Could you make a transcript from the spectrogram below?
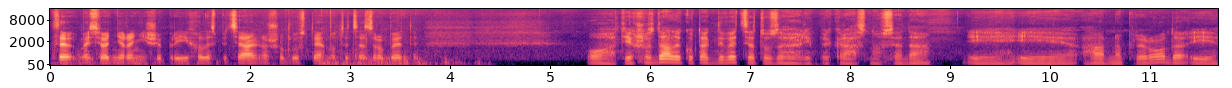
це ми сьогодні раніше приїхали спеціально, щоб встигнути це зробити. От, якщо здалеку так дивитися, то взагалі прекрасно все, да? І, і гарна природа, і,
